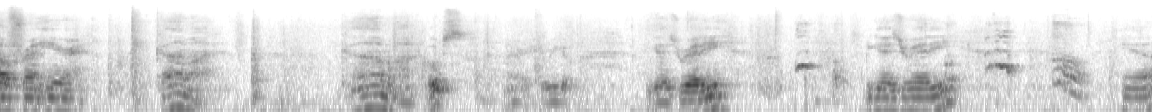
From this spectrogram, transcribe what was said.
out front here. Come on. Come on. Oops. All right, here we go. You guys ready? You guys ready? Yeah.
